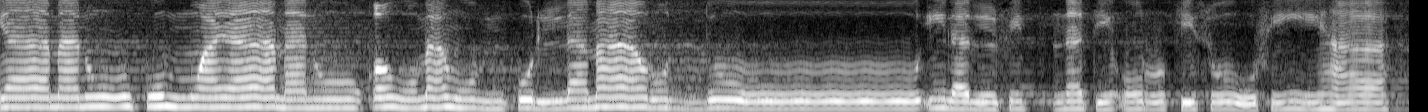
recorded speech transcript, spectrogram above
يامنوكم ويامنوا قومهم كلما ردوا إلى الفتنة أركسوا فيها.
